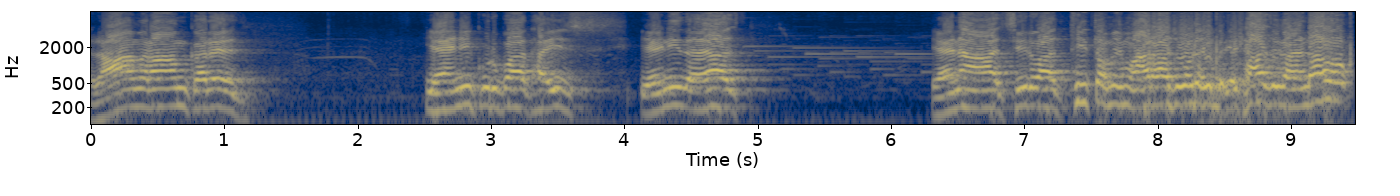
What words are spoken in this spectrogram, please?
રામ રામ કરે એની કૃપા થઈશ એની દયા એના આશીર્વાદથી તમે મારા જોડે બેઠા જ ગાંડાઓ.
